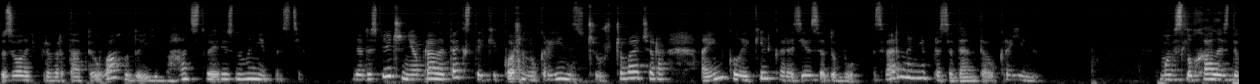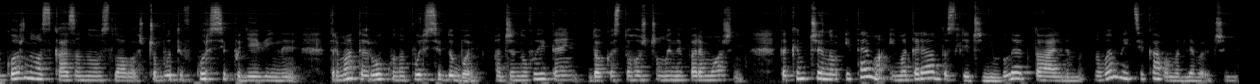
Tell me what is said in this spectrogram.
дозволить привертати увагу до її багатства і різноманітності. Для дослідження обрали тексти, які кожен українець чув щовечора, а інколи кілька разів за добу звернення президента України. Ми вслухались до кожного сказаного слова, щоб бути в курсі подій війни, тримати руку на пульсі доби, адже новий день доказ того, що ми не переможні. Таким чином, і тема, і матеріал дослідження були актуальними, новими і цікавими для вивчення.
